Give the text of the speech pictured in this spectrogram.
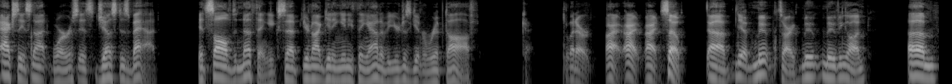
actually it's not worse. It's just as bad it solved nothing except you're not getting anything out of it. You're just getting ripped off. Okay, whatever. All right, all right, all right. So, uh, yeah, mo- sorry, mo- moving on. Um,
